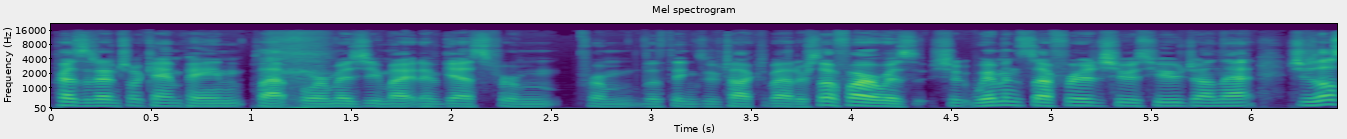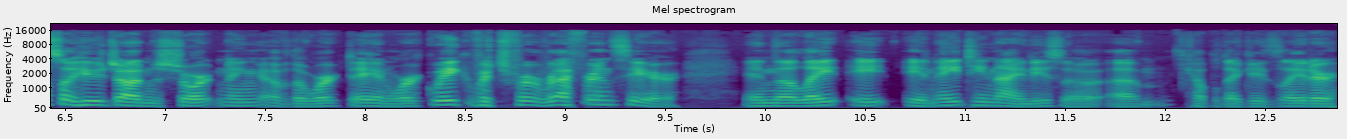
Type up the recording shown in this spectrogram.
presidential campaign platform, as you might have guessed from from the things we've talked about her so far, was sh- women's suffrage. She was huge on that. She was also huge on shortening of the workday and work week, which for reference here in the late eight in 1890, so um, a couple decades later.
